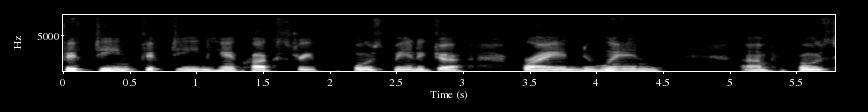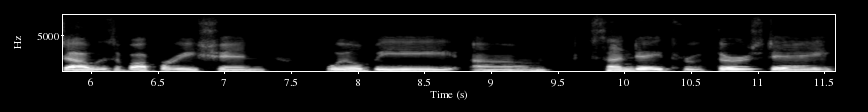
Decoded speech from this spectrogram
1515 Hancock Street. Proposed manager Brian Nguyen. Um, proposed hours of operation will be um, Sunday through Thursday,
